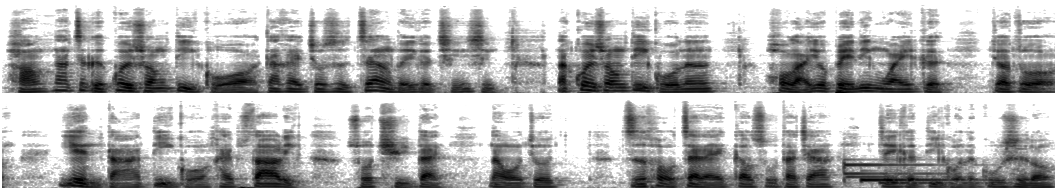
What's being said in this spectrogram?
好，那这个贵霜帝国大概就是这样的一个情形。那贵霜帝国呢，后来又被另外一个叫做。燕达帝国 h y p s t a l i c 所取代，那我就之后再来告诉大家这个帝国的故事喽。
